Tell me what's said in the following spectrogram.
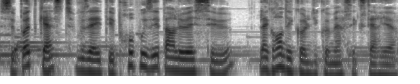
Ce podcast vous a été proposé par le SCE, la Grande École du Commerce Extérieur.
